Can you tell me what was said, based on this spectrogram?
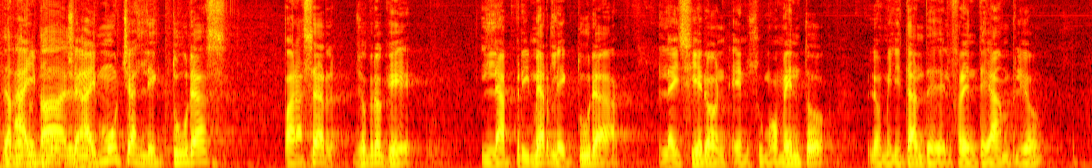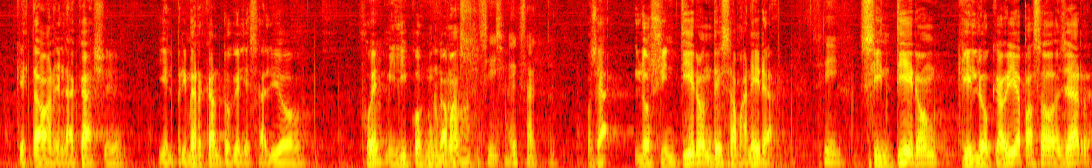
de, hay, mucha- hay muchas lecturas para hacer. Yo creo que la primer lectura la hicieron en su momento los militantes del Frente Amplio, que estaban en la calle, y el primer canto que le salió fue Milicos nunca, Nunca más. más. Sí, exacto. O sea, lo sintieron de esa manera. Sí. Sintieron que lo que había pasado ayer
